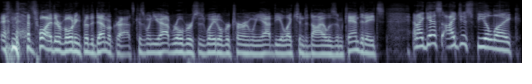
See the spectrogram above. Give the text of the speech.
And that's why they're voting for the Democrats. Because when you have Roe versus Wade overturned, when you have the election denialism candidates, and I guess I just feel like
